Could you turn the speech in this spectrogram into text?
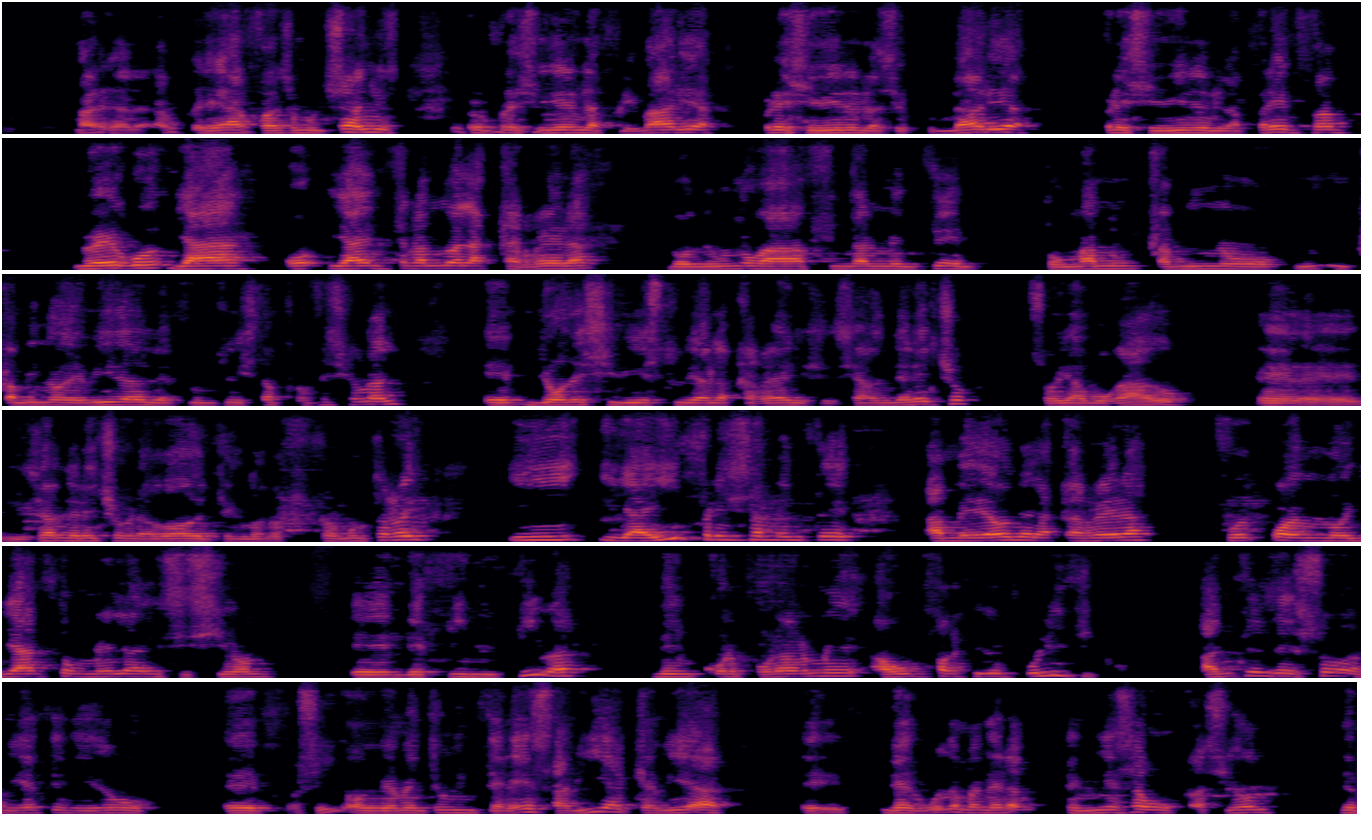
ya hace muchos años, pero presidir en la primaria, presidir en la secundaria, presidir en la prepa, luego ya, ya entrando a la carrera, donde uno va finalmente tomando un camino, un camino de vida desde el punto de vista profesional, eh, yo decidí estudiar la carrera de licenciado en Derecho, soy abogado, eh, licenciado en Derecho graduado del Tecnológico de Monterrey, y, y ahí precisamente a mediados de la carrera fue cuando ya tomé la decisión eh, definitiva de incorporarme a un partido político. Antes de eso había tenido eh, pues sí, obviamente un interés, sabía que había, eh, de alguna manera, tenía esa vocación de,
